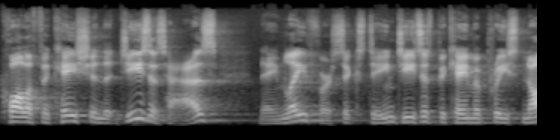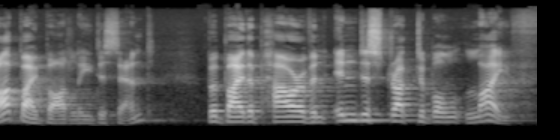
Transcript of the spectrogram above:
qualification that Jesus has. Namely, verse 16, Jesus became a priest not by bodily descent but by the power of an indestructible life.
